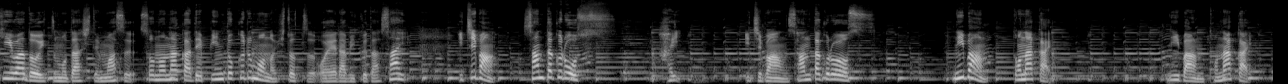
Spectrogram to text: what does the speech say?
キーワードをいつも出してます。その中でピンとくるもの1つお選びください。1番サンタクロース。はい。1番サンタクロース。2番トナカイ。2番トナカイ。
